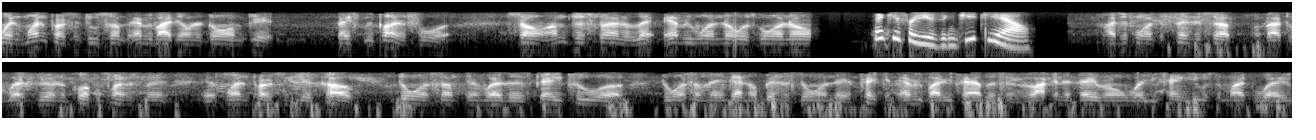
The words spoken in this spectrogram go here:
when one person do something, everybody on the dorm get basically punished for it. So I'm just trying to let everyone know what's going on. Thank you for using GTL. I just wanted to finish up about the Westville and the corporal punishment. If one person gets caught doing something, whether it's K2 or doing something they ain't got no business doing, they're taking everybody's tablets and locking the day room where you can't use the microwave,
